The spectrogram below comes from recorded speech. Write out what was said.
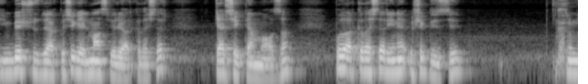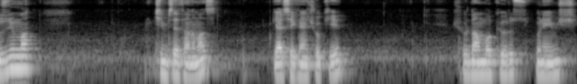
1500'de yaklaşık elmas veriyor arkadaşlar. Gerçekten muazzam. Bu da arkadaşlar yine Işık dizisi. Kırmızı Ünvan. Kimse tanımaz. Gerçekten çok iyi. Şuradan bakıyoruz. Bu neymiş?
